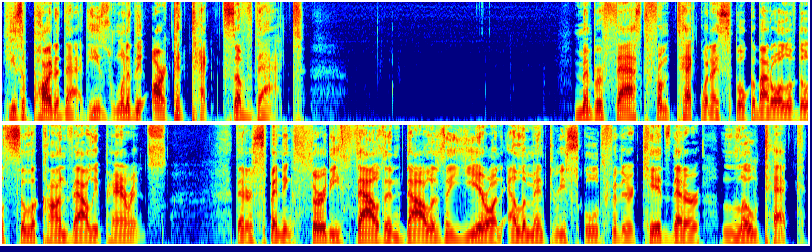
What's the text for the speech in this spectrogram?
he's a part of that. He's one of the architects of that. Remember Fast from Tech when I spoke about all of those Silicon Valley parents that are spending $30,000 a year on elementary schools for their kids that are low tech?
